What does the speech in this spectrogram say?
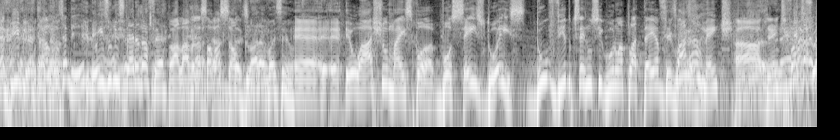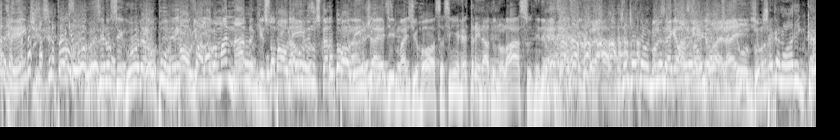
é bíblico, tá louco? Isso é bíblico. Eis o mistério da fé. Palavra da salvação. Glória a vós, Senhor. É, é, é, eu acho, mas, pô, vocês dois, duvido que vocês não seguram a plateia facilmente. Ah, gente, Facilmente. Você tá louco. Você não segura Eu, por mim, o não Paulinho. falava mais nada aqui. Só o ficava Paulinho, os caras o Paulinho já é de mais de roça, assim, é treinado no laço, entendeu? Você é segurado. A gente já domina. Consegue né? lá, Paulinho já vai lá junto? Chega na hora em casa.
